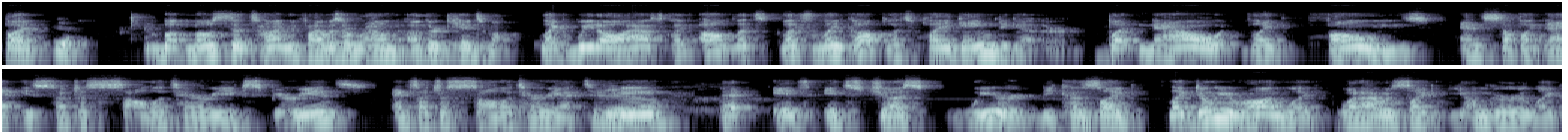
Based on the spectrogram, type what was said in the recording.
But Yeah. but most of the time, if I was around other kids, like we'd all ask, like, "Oh, let's let's link up, let's play a game together." But now, like phones and stuff like that is such a solitary experience and such a solitary activity yeah. that it's it's just weird because like like don't get me wrong like when i was like younger like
